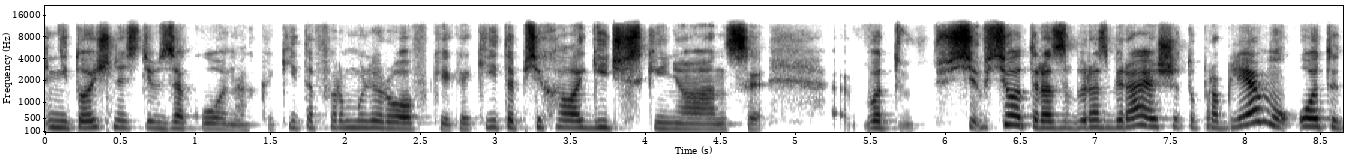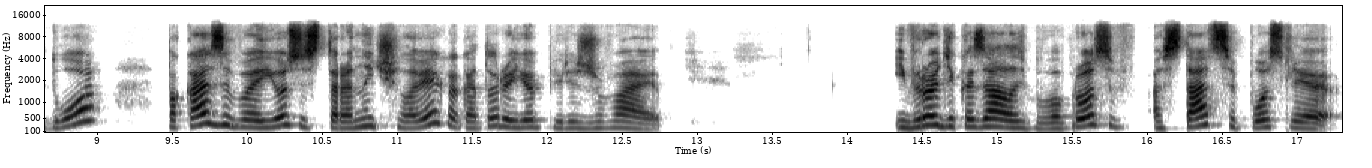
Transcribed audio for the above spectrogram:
неточности в законах, какие-то формулировки, какие-то психологические нюансы. Вот все, все ты раз, разбираешь эту проблему от и до, показывая ее со стороны человека, который ее переживает. И вроде, казалось бы, вопросов остаться после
